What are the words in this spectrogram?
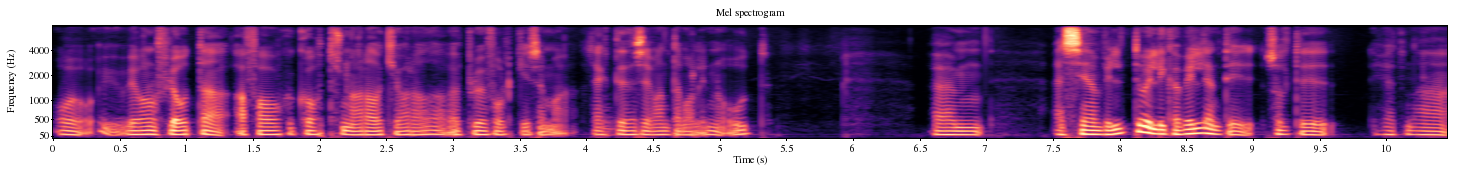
og og við vorum fljóta að fá okkur gott svona ráðgjáðar af öflugu fólki sem þekkti þessi vandamál inn og út. Um, en síðan vildum við líka viljandi svolítið hérna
